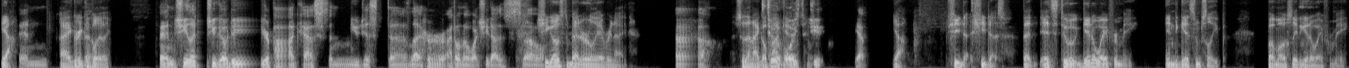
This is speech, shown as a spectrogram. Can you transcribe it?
Yeah, and I agree completely. Know, and she lets you go do your podcast, and you just uh, let her. I don't know what she does. So she goes to bed early every night. Uh, so then I go to podcast. avoid you. Yeah, yeah, she does. She does that. It's to get away from me and to get some sleep, but mostly to get away from me.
